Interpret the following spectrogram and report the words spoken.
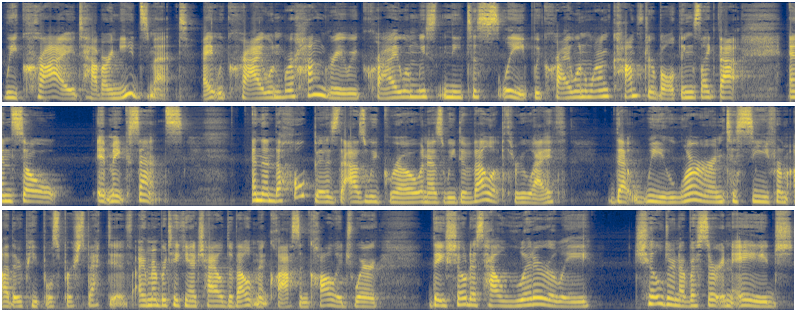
we cry to have our needs met, right? We cry when we're hungry. We cry when we need to sleep. We cry when we're uncomfortable, things like that. And so it makes sense. And then the hope is that as we grow and as we develop through life, that we learn to see from other people's perspective. I remember taking a child development class in college where they showed us how literally children of a certain age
